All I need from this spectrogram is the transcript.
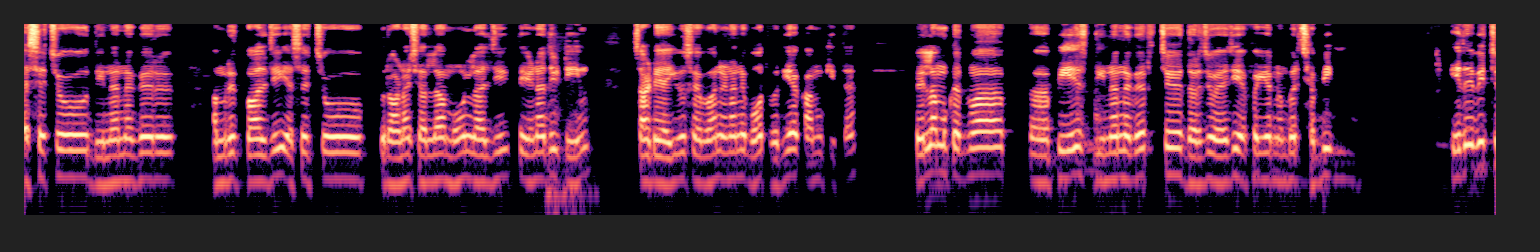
ਐਸਐਚਓ ਦੀਨਾਨਗਰ ਅੰਮ੍ਰਿਤਪਾਲ ਜੀ ਐਸਐਚਓ ਪੁਰਾਣਾਸ਼ਾਲਾ ਮੋਹਨ ਲਾਲ ਜੀ ਤੇ ਇਹਨਾਂ ਦੀ ਟੀਮ ਸਾਡੇ ਆਈਓ ਸਾਹਿਬਾਨ, ਇਹਨਾਂ ਨੇ ਬਹੁਤ ਵਧੀਆ ਕੰਮ ਕੀਤਾ। ਪਹਿਲਾ ਮੁਕੱਦਮਾ ਪੀਐਸ ਦੀਨਾਨਗਰ ਚ ਦਰਜ ਹੋਇਆ ਜੀ ਐਫਆਈਆਰ ਨੰਬਰ 26 ਇਹਦੇ ਵਿੱਚ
